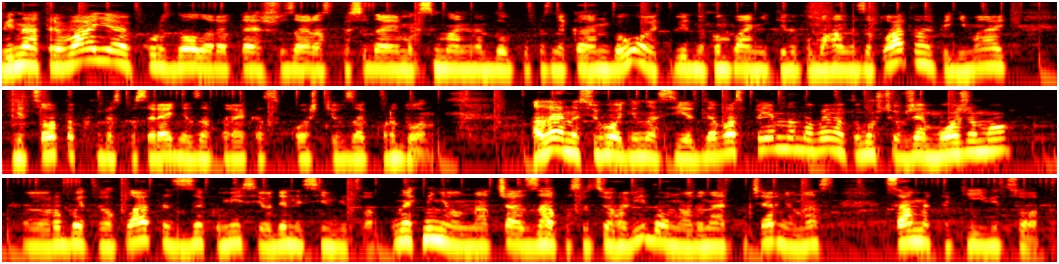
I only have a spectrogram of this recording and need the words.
війна триває, курс долара теж зараз посідає максимально до показника НБУ. а Відповідно, компанії, які допомагали заплатами, піднімають відсоток безпосередньо за переказ коштів за кордон. Але на сьогодні у нас є для вас приємна новина, тому що вже можемо робити оплати з комісії 1,7%. Ну, як мінімум, на час запису цього відео на 11 червня у нас саме такий відсоток.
